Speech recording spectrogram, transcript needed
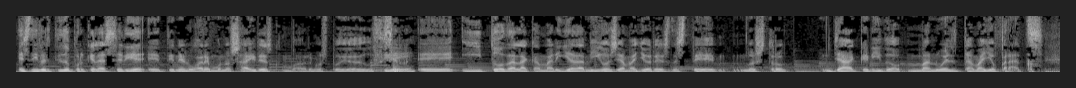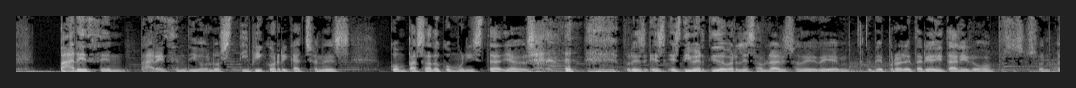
es divertido porque la serie eh, tiene lugar en Buenos Aires, como habremos podido deducir, Sí. eh, y toda la camarilla de amigos ya mayores de este nuestro ya querido Manuel Tamayo Prats parecen, parecen, digo, los típicos ricachones con pasado comunista. ya, o sea, pues es, es divertido verles hablar eso de, de, de proletariado y tal, y luego, pues eso son.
